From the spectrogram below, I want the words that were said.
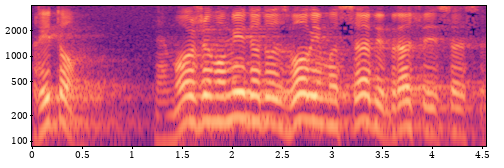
Pritom, ne možemo mi da dozvolimo sebi, braćo i sestre,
